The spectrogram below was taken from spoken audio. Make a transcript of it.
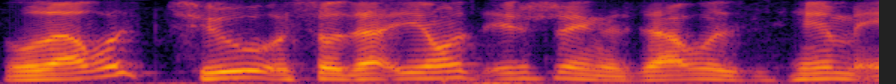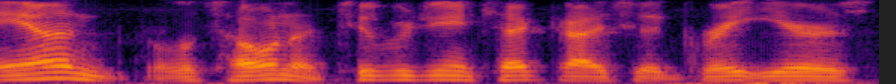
Well, that was two. So that you know what's interesting is that was him and Latona, two Virginia Tech guys who had great years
